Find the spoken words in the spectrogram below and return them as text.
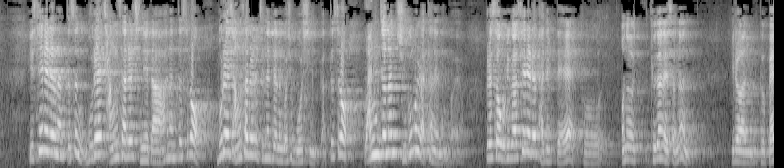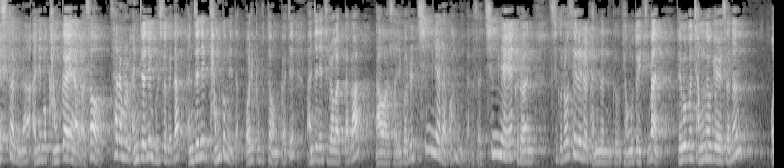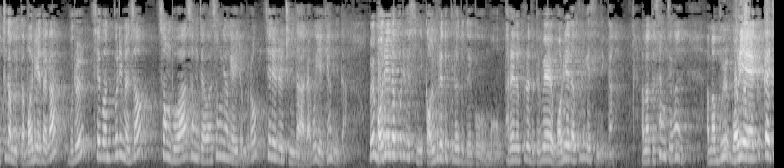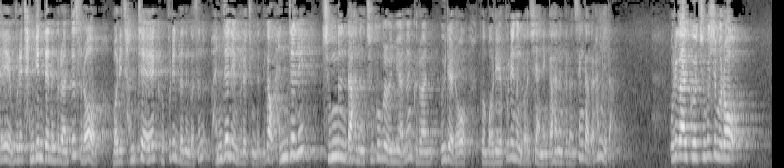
이 세례라는 뜻은 물의 장사를 지내다 하는 뜻으로 물의 장사를 지낸다는 것이 무엇입니까? 뜻으로 완전한 죽음을 나타내는 거예요. 그래서 우리가 세례를 받을 때 그 어느 교단에서는 이러한 그 베스탑이나 아니면 강가에 나가서 사람을 완전히 물속에다 완전히 잠급니다. 머리끝부터 왕까지 완전히 들어갔다가 나와서 이거를 침례라고 합니다. 그래서 침례에 그러한 식으로 세례를 받는 그 경우도 있지만 대부분 장로교에서는 어떻게 합니까? 머리에다가 물을 세 번 뿌리면서 성부와 성자와 성령의 이름으로 세례를 준다라고 얘기합니다. 왜 머리에다 뿌리겠습니까? 얼굴에도 뿌려도 되고 뭐 발에도 뿌려도 되고 왜 머리에다 뿌리겠습니까? 아마 그 상징은 아마 물, 머리에 끝까지 물에 잠긴다는 그런 뜻으로 머리 전체에 그 뿌린다는 것은 완전히 물에 죽는다. 네가 완전히 죽는다 하는 죽음을 의미하는 그러한 의뢰로 그 머리에 뿌리는 것이 아닌가 하는 그런 생각을 합니다. 우리가 그 죽으심으로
